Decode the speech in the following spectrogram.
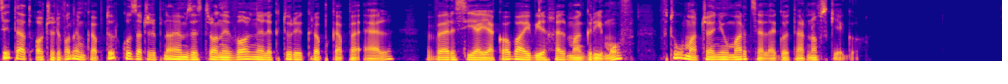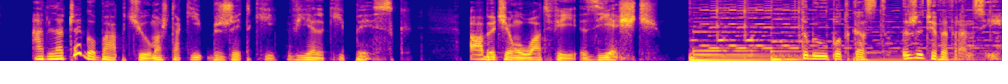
Cytat o czerwonym kapturku zaczerpnąłem ze strony wolnelektury.pl, wersja Jakoba i Wilhelma Grimmów w tłumaczeniu Marcelego Tarnowskiego. A dlaczego, babciu, masz taki brzydki, wielki pysk? Aby cię łatwiej zjeść. To był podcast Życie we Francji.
